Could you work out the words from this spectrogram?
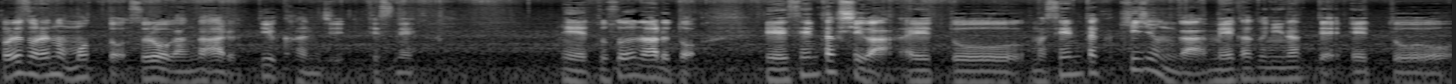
それぞれのモットー、スローガンがあるっていう感じですね。えー、っと、そういうのあると、えー、選択肢が、えっと、まあ、選択基準が明確になって、えっと、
